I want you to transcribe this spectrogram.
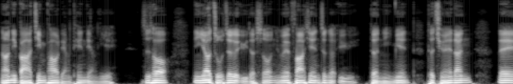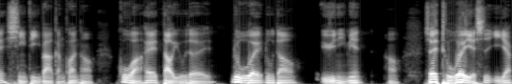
然后你把它浸泡两天两夜之后，你要煮这个鱼的时候，你会发现这个鱼的里面的全黑单嘞洗涤吧，赶快哈，固啊黑导游的入味入到鱼里面，好，所以土味也是一样。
